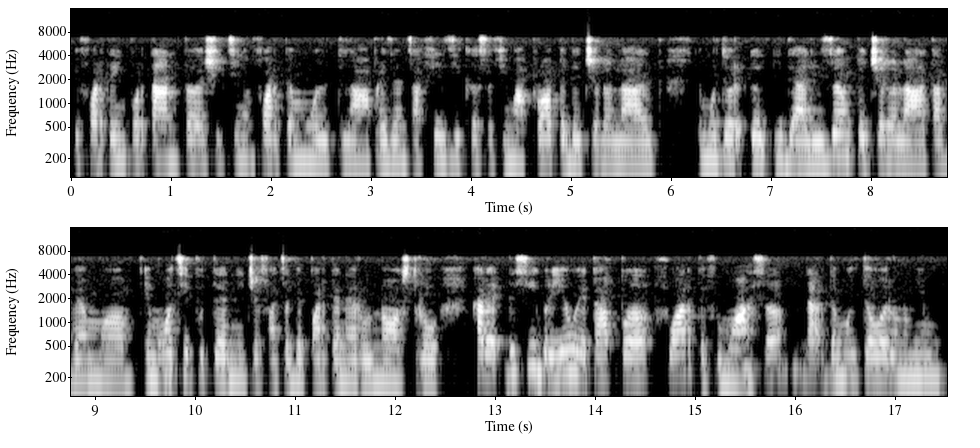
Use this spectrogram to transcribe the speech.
e foarte importantă și ținem foarte mult la prezența fizică, să fim aproape de celălalt, de multe ori îl idealizăm pe celălalt, avem uh, emoții puternice față de partenerul nostru, care, desigur, e o etapă foarte frumoasă, dar de multe ori o numim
